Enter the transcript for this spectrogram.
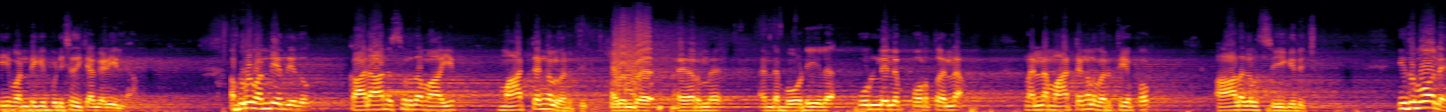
ഈ വണ്ടിക്ക് പിടിച്ചു നിൽക്കാൻ കഴിയില്ല. അപ്പോൾ ഈ വണ്ടി എന്ത് ചെയ്തു? കാലാനുസൃതമായി മാറ്റങ്ങൾ വരുത്തി. അതിന്റെ ടയറിൽ അതിന്റെ ബോഡിയിൽ ഉള്ളിൽ പുറത്തെല്ലാം നല്ല മാറ്റങ്ങൾ വരുത്തിയപ്പോൾ ആളുകൾ സ്വീകരിച്ചു. ഇതുപോലെ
